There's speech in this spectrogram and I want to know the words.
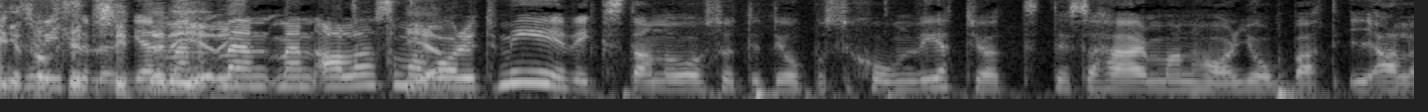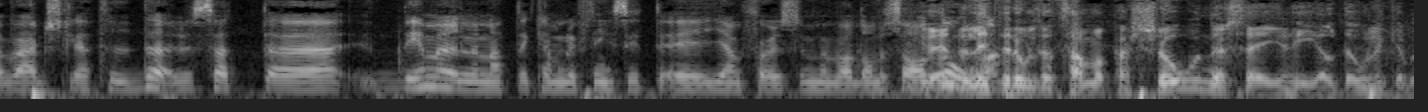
inget, för de ska ju inte sitta i regering. men, men, men alla som har varit med i riksdagen och suttit i opposition vet ju att det är så här man har jobbat i alla världsliga tider. Så att eh, det är möjligen att det kan bli fnissigt i jämförelse med vad de sa det är då. ändå lite roligt att samma personer säger helt olika Ja,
